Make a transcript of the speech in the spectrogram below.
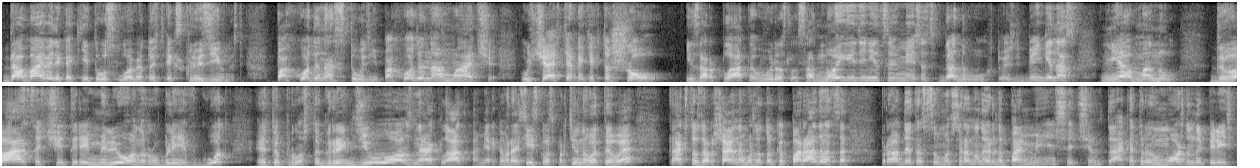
добавили какие-то условия, то есть эксклюзивность, походы на студии, походы на матчи, участие в каких-то шоу. И зарплата выросла с одной единицы в месяц до двух. То есть Биги не обманул. 24 миллиона рублей в год – это просто грандиозный оклад по меркам российского спортивного ТВ. Так что за Аршавина можно только порадоваться. Правда, эта сумма все равно, наверное, поменьше, чем та, которую можно напилить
